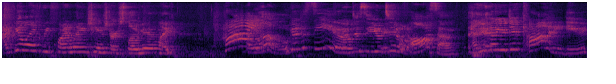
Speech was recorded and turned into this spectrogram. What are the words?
I feel like we finally changed our slogan, like! Hello. Good to see you. good to see you too. Awesome. I didn't know you did comedy, dude.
